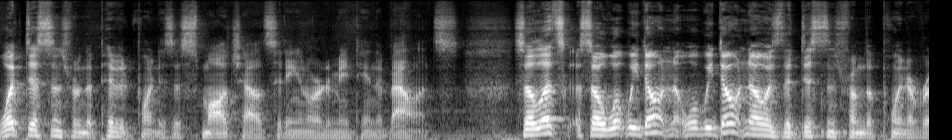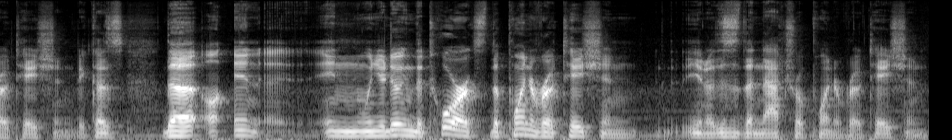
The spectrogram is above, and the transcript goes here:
What distance from the pivot point is a small child sitting in order to maintain the balance? So let's. So what we don't know, what we don't know is the distance from the point of rotation because the in in when you're doing the torques, the point of rotation, you know, this is the natural point of rotation.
